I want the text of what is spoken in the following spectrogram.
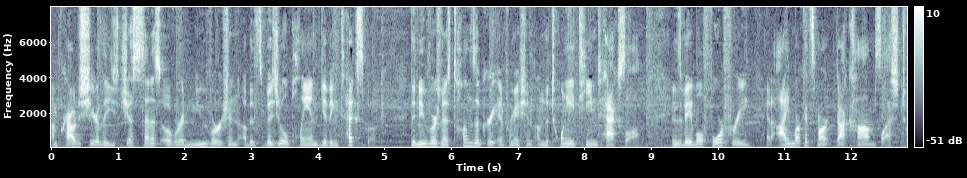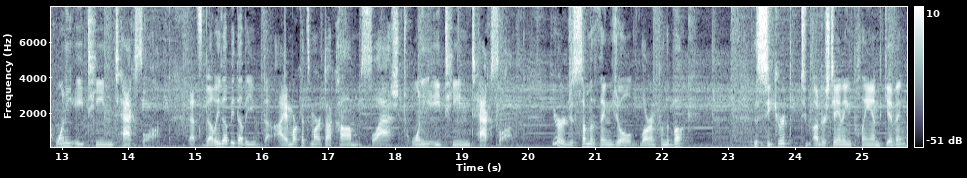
I'm proud to share that he's just sent us over a new version of his Visual Planned Giving textbook. The new version has tons of great information on the 2018 tax law and is available for free at imarketsmart.com slash 2018 tax law. That's www.imarketsmart.com slash 2018 tax law. Here are just some of the things you'll learn from the book. The secret to understanding planned giving,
